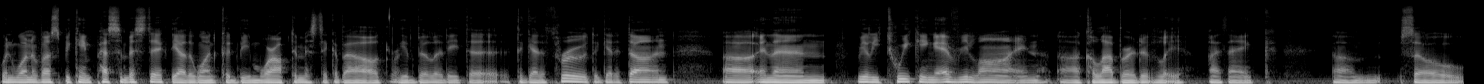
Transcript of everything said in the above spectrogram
when one of us became pessimistic, the other one could be more optimistic about the ability to, to get it through, to get it done. Uh, and then really tweaking every line uh, collaboratively, I think. Um, so,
